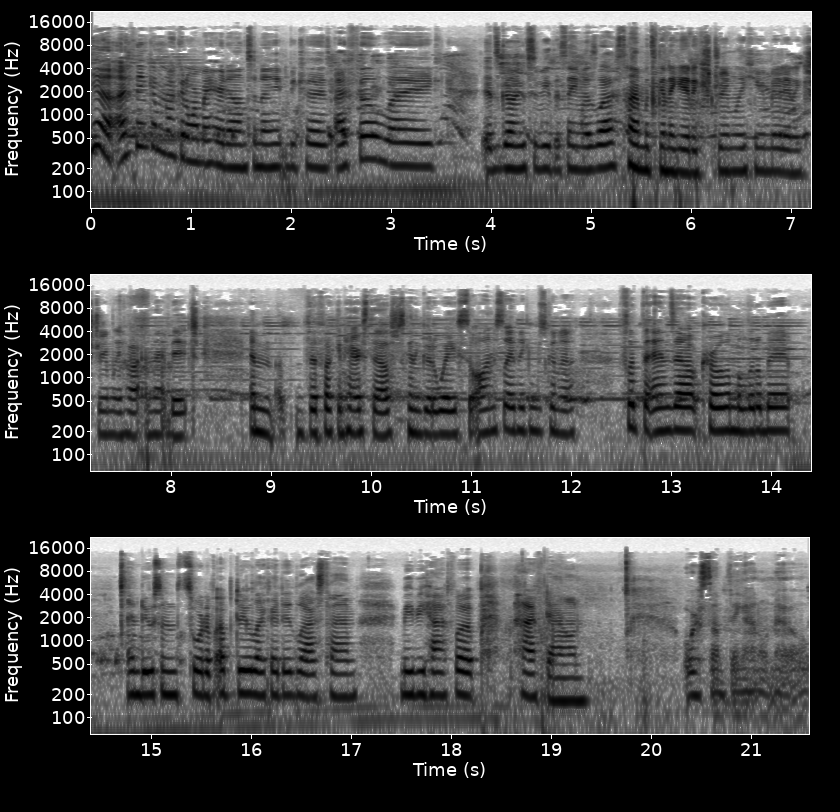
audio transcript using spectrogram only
yeah, I think I'm not gonna wear my hair down tonight because I feel like it's going to be the same as last time. It's gonna get extremely humid and extremely hot in that bitch. And the fucking hairstyle is just gonna go to waste. So honestly, I think I'm just gonna flip the ends out, curl them a little bit, and do some sort of updo like I did last time. Maybe half up, half down, or something, I don't know.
